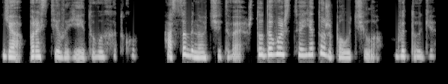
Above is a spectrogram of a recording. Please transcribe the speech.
Я простила ей эту выходку, особенно учитывая, что удовольствие я тоже получила в итоге.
